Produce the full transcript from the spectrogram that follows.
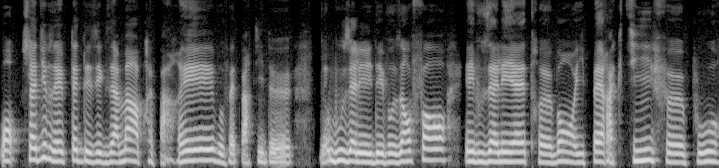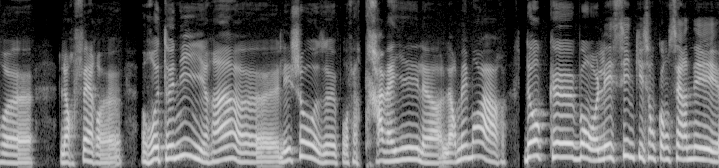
bon, cela dit, vous avez peut-être des examens à préparer, vous faites partie de vous allez aider vos enfants et vous allez être euh, bon hyper actif euh, pour euh, leur faire retenir hein, les choses, pour faire travailler leur, mémoire. Donc bon, les signes qui sont concernés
